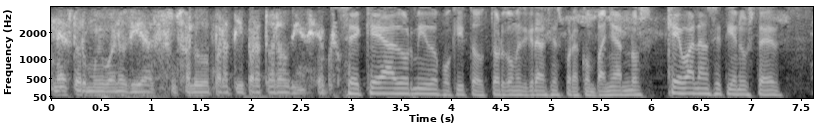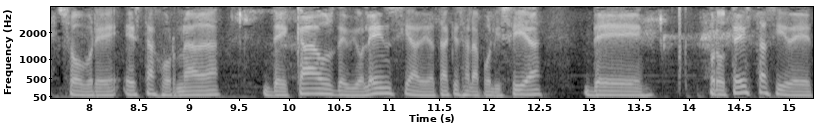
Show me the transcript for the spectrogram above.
Néstor, muy buenos días. Un saludo para ti y para toda la audiencia. Sé que ha dormido poquito, doctor Gómez. Gracias por acompañarnos. ¿Qué balance tiene usted sobre esta jornada de caos, de violencia, de ataques a la policía, de protestas y de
